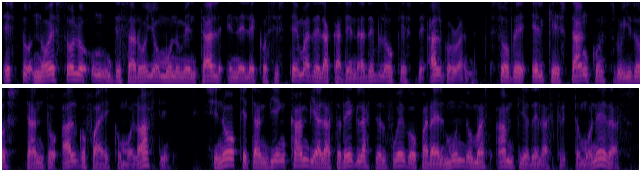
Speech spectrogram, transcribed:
Esto no es solo un desarrollo monumental en el ecosistema de la cadena de bloques de Algorand, sobre el que están construidos tanto AlgoFi como Lofty, sino que también cambia las reglas del juego para el mundo más amplio de las criptomonedas.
